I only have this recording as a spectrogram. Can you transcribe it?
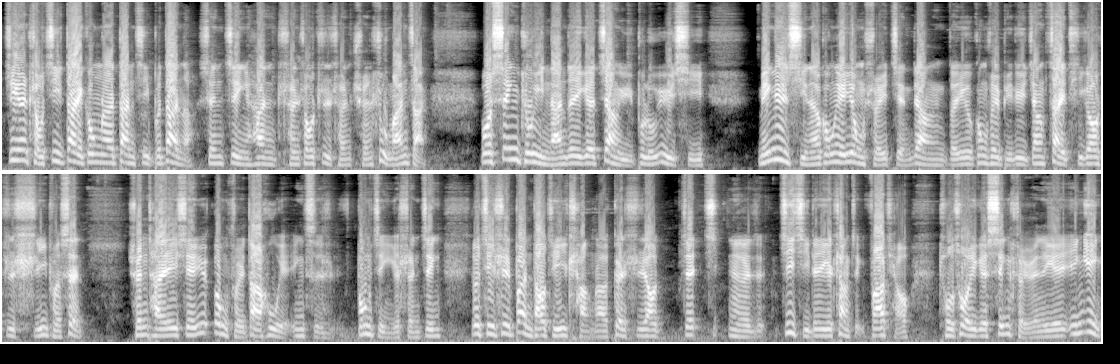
晶圆手机代工呢，淡季不淡呢，先进和成熟制程全数满载。不过新竹以南的一个降雨不如预期，明日起呢，工业用水减量的一个供水比率将再提高至十一 percent。全台一些用水大户也因此绷紧一个神经，尤其是半导体厂呢，更是要积积呃积极的一个上紧发条，筹措一个新水源的一个阴应。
